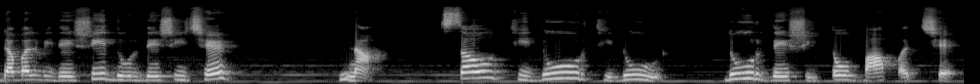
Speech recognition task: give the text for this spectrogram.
ડબલ વિદેશી દૂરદેશી છે? ના, સૌથી દૂરથી દૂર દૂરદેશી તો બાપ જ છે.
